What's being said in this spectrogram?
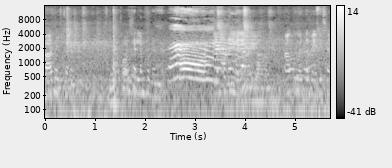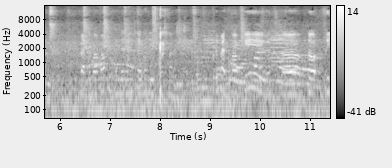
బాగా చూస్తారండి. అది అండి. చెల్లంపూడి అండి. నాకు ఇద్దరు బేబీస్ అండి. పెద్ద పాప పుట్టిన నుంచి అయితే తీసుకొస్తానండి ఇప్పుడు పెద్ద పాపకి త్రీ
